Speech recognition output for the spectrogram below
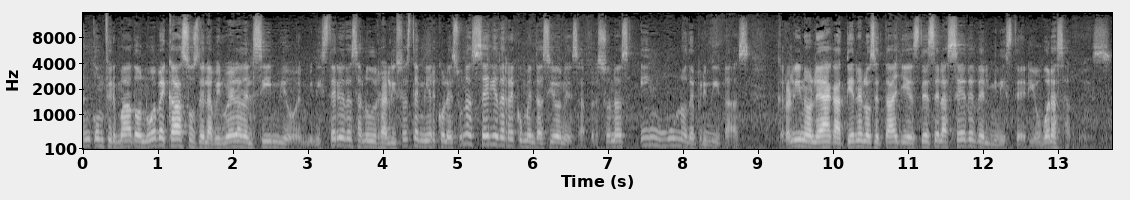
Han confirmado nueve casos de la viruela del simio. El Ministerio de Salud realizó este miércoles una serie de recomendaciones a personas inmunodeprimidas. Carolina Oleaga tiene los detalles desde la sede del Ministerio. Buenas tardes.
